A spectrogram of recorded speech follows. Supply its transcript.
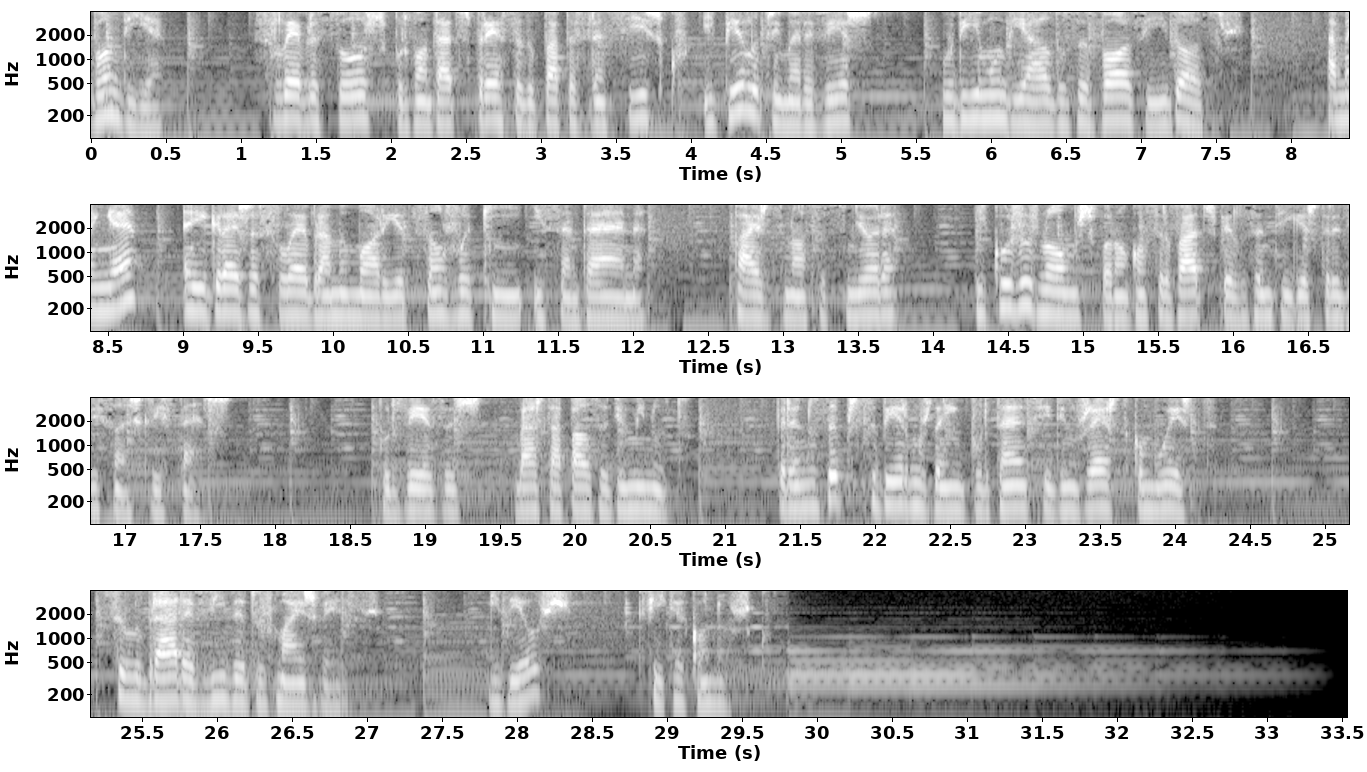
Bom dia. Celebra-se hoje, por vontade expressa do Papa Francisco e pela primeira vez, o Dia Mundial dos Avós e Idosos. Amanhã, a Igreja celebra a memória de São Joaquim e Santa Ana, pais de Nossa Senhora e cujos nomes foram conservados pelas antigas tradições cristãs. Por vezes, basta a pausa de um minuto para nos apercebermos da importância de um gesto como este celebrar a vida dos mais velhos. E Deus fica conosco.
